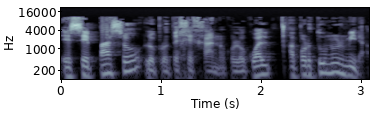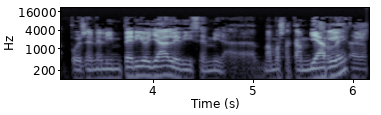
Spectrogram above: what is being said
ese paso lo protege Jano, con lo cual a Portunus, mira, pues en el imperio ya le dicen, mira, vamos a cambiarle Claro.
